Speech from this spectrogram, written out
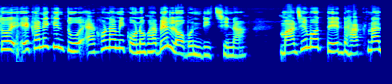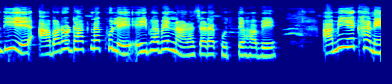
তো এখানে কিন্তু এখন আমি কোনোভাবে লবণ দিচ্ছি না। মাঝে মধ্যে ঢাকনা দিয়ে আবারও ঢাকনা খুলে এইভাবে নাড়াচাড়া করতে হবে। আমি এখানে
